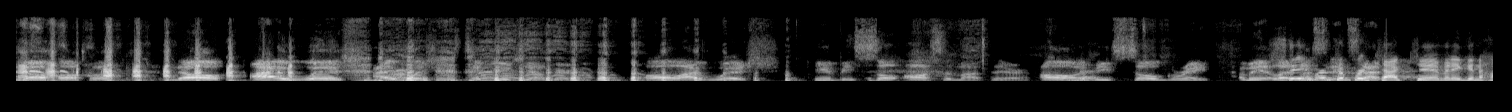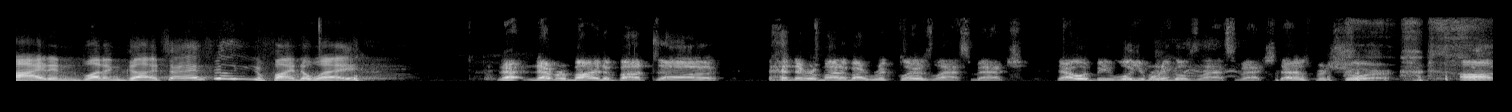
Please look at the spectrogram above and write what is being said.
no, no. I wish, I wish he was 10 years younger. Oh, I wish. He'd be so awesome out there. Oh, it'd be so great. I mean, Sabre listen, can protect not... him and he can hide in blood and guts. I feel like you can find a way. never mind about uh, and never mind about Ric Flair's last match. That would be William Regal's last match. That is for sure. Uh,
